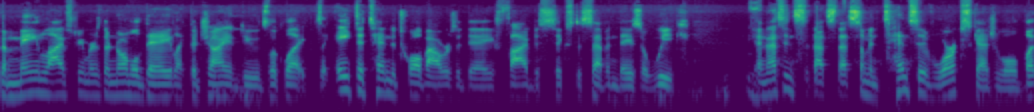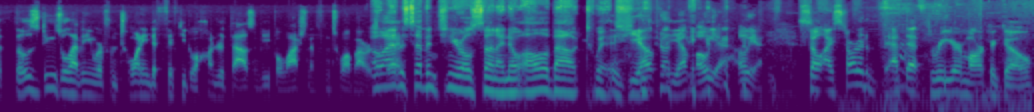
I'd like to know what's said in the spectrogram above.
the main live streamers, their normal day, like the giant dudes, look like it's like eight to 10 to 12 hours a day, five to six to seven days a week. Yeah. And that's in, that's that's some intensive work schedule. But those dudes will have anywhere from twenty to fifty to hundred thousand people watching them from twelve hours. Oh, I have a seventeen-year-old son. I know all about Twitch. yep, yep. Oh yeah, oh yeah. So I started at that three-year mark ago,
